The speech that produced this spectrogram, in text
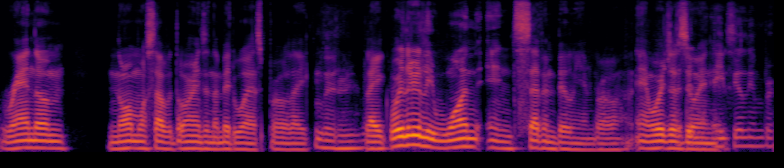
random, normal Salvadorans in the Midwest, bro. Like, Literally, bro. like we're literally one in seven billion, bro, and we're just Is it doing eight this. billion, bro?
